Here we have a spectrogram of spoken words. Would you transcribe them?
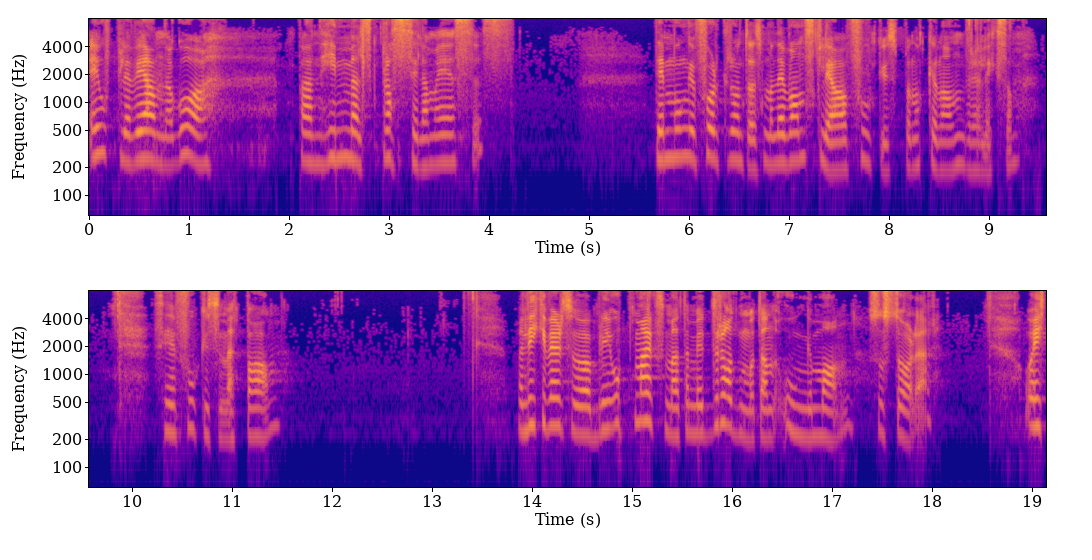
Jeg opplever igjen å gå på en himmelsk plass sammen med Jesus. Det er mange folk rundt oss, men det er vanskelig å ha fokus på noen andre. liksom. Så jeg har fokuset mitt på han. Men likevel så blir oppmerksomheten min dratt mot en ung mann som står der. Og jeg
